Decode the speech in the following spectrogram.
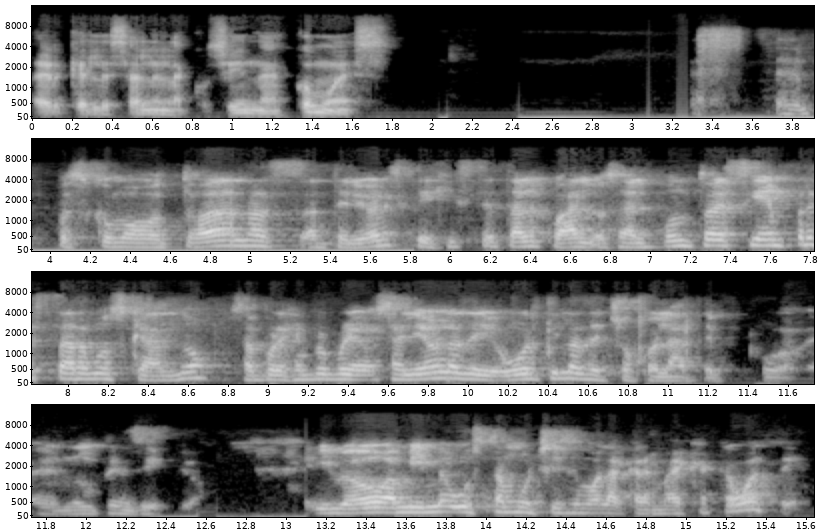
a ver qué les sale en la cocina. ¿Cómo es? Eh, pues como todas las anteriores que dijiste, tal cual. O sea, el punto es siempre estar buscando. O sea, por ejemplo, salieron las de yogurt y las de chocolate en un principio. Y luego a mí me gusta muchísimo la crema de cacahuate.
